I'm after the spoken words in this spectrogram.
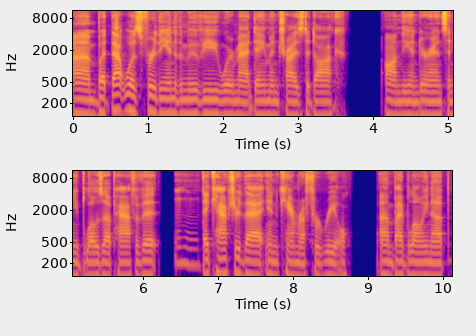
Um, but that was for the end of the movie where Matt Damon tries to dock on the Endurance and he blows up half of it. hmm They captured that in camera for real um, by blowing up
